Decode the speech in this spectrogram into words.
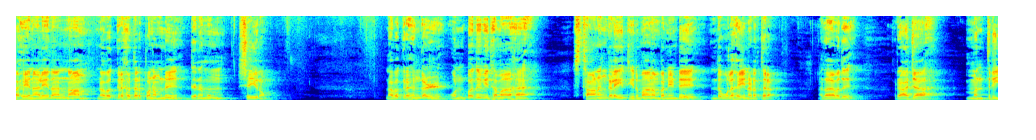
ஆகையினாலே தான் நாம் நவகிரக தர்ப்பணம்னு தினமும் செய்கிறோம் நவகிரகங்கள் ஒன்பது விதமாக ஸ்தானங்களை தீர்மானம் பண்ணிட்டு இந்த உலகை நடத்துகிறார் அதாவது ராஜா மந்திரி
